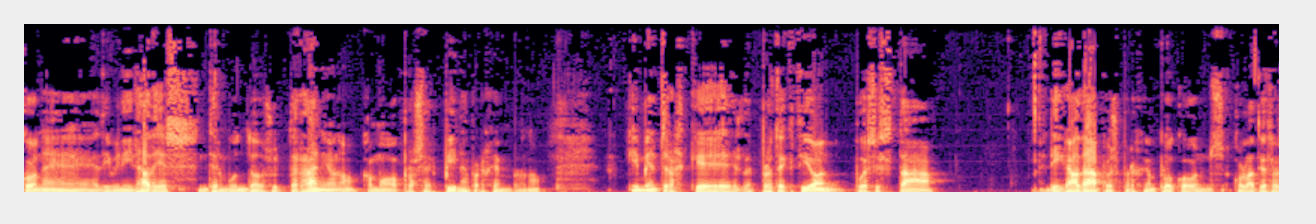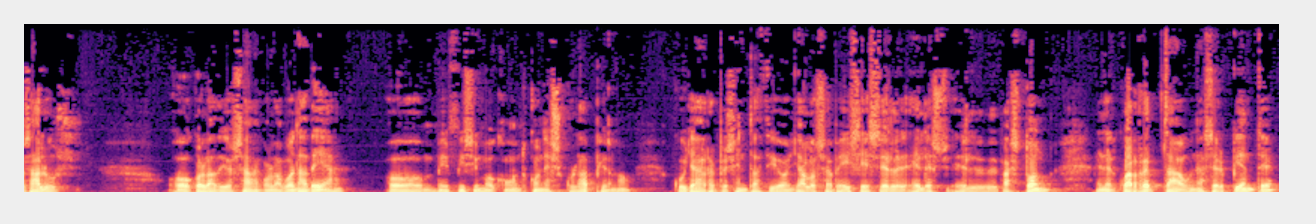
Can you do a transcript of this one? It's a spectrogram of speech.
con eh, divinidades del mundo subterráneo, ¿no? Como Proserpina, por ejemplo, ¿no? Y mientras que la protección, pues está ligada, pues por ejemplo, con, con la diosa Salus, o con la diosa, con la buena Dea, o mismísimo con, con Esculapio, ¿no? Cuya representación, ya lo sabéis, es el, el, bastón en el cual repta una serpiente,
